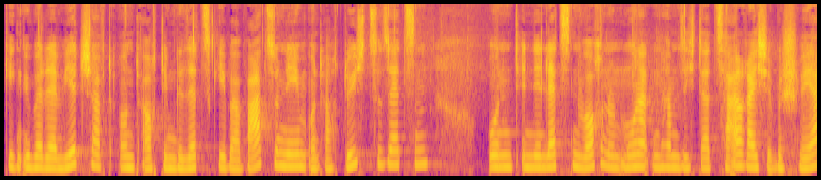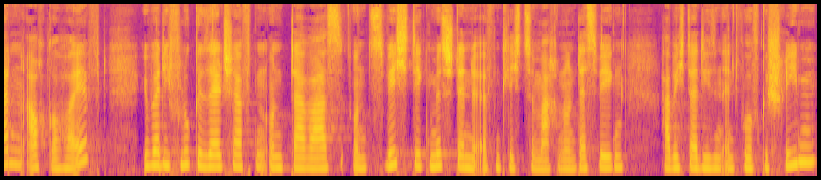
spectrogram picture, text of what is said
gegenüber der Wirtschaft und auch dem Gesetzgeber wahrzunehmen und auch durchzusetzen. Und in den letzten Wochen und Monaten haben sich da zahlreiche Beschwerden auch gehäuft über die Fluggesellschaften und da war es uns wichtig, Missstände öffentlich zu machen. Und deswegen habe ich da diesen Entwurf geschrieben.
